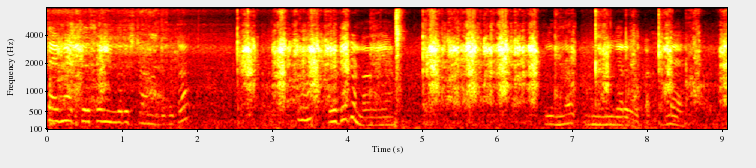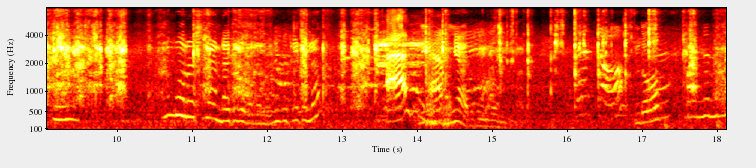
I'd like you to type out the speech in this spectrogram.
തേങ്ങ വെച്ചാൽ ഭയങ്കര ഇഷ്ടമാണ് അത് കേട്ടോ. കൂട്ടിയിട്ടുണ്ടോ നീ? ഇന്ന് മീൻകറി കൂട്ടാം അല്ലേ? മുമ്പ് ഒരു പ്രാവശ്യം ഉണ്ടാക്കി തോന്നുന്നു നീ കൂട്ടിയിട്ടില്ല? എന്തോ? മണിയാ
